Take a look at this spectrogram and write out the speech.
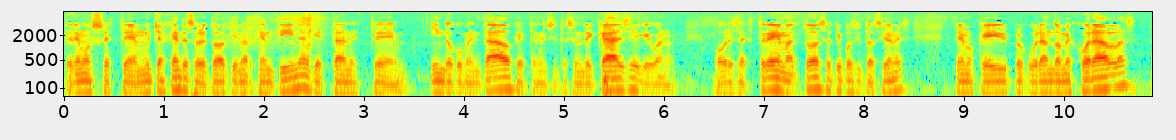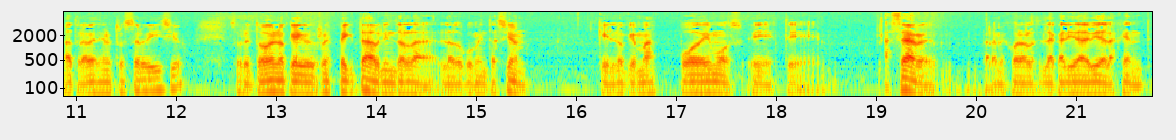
Tenemos este, mucha gente, sobre todo aquí en Argentina, que están este, indocumentados, que están en situación de calle, que bueno, pobreza extrema, todo ese tipo de situaciones, tenemos que ir procurando mejorarlas a través de nuestro servicio, sobre todo en lo que respecta a brindar la, documentación, que es lo que más podemos este, hacer para mejorar la calidad de vida de la gente.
